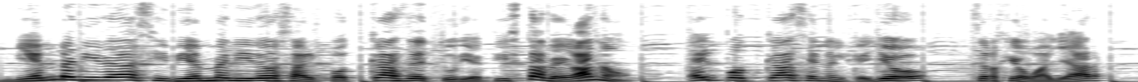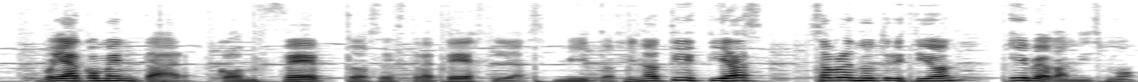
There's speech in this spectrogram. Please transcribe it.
Bienvenidas y bienvenidos al podcast de Tu Dietista Vegano, el podcast en el que yo, Sergio Guayar, voy a comentar conceptos, estrategias, mitos y noticias sobre nutrición y veganismo.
